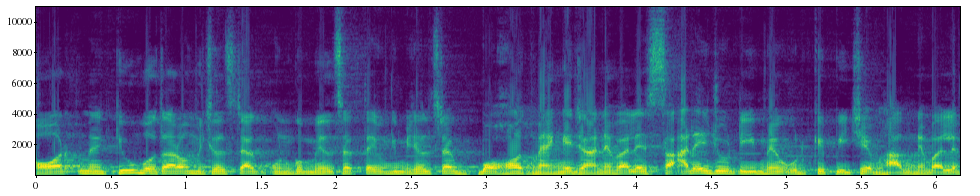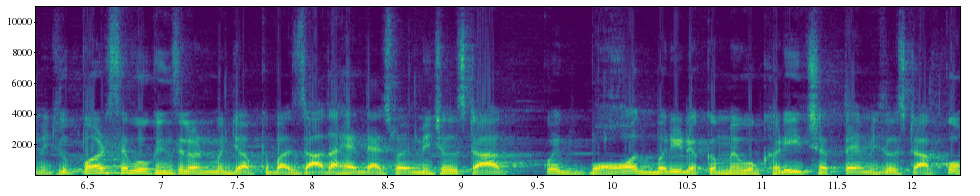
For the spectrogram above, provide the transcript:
और मैं क्यों बता रहा हूँ मिचल स्टाक उनको मिल सकते हैं? क्योंकि मिचल स्टाक बहुत महँगे जाने वाले सारे जो टीम है, उनके पीछे भागने वाले जो पर्स है वो किंग्स इलेवन पंजाब के पास ज़्यादा है। दैट्स वाई मिचल स्टाक को एक बहुत बड़ी रकम में वो खरीद सकते हैं मिचल स्टाक को।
